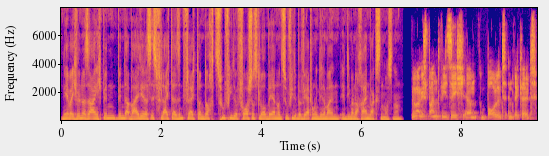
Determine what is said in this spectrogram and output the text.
nee, aber ich will nur sagen, ich bin, bin da bei dir. Das ist vielleicht, da sind vielleicht dann doch zu viele Vorschusslorbeeren und zu viele Bewertungen, in die man, in die man noch reinwachsen muss. Ne? Bin mal gespannt, wie sich ähm, Bolt entwickelt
